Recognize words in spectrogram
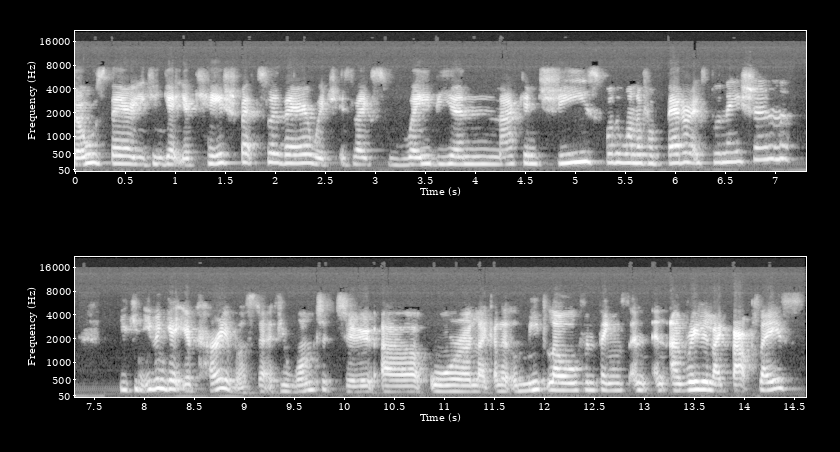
those there. You can get your Kässpätzle there, which is like Swabian mac and cheese, for the one of a better explanation. You can even get your currywurst if you wanted to, uh, or like a little meatloaf and things. And, and I really like that place.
